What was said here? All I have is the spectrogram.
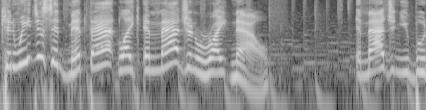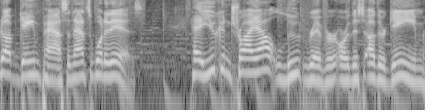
Can we just admit that? Like imagine right now. Imagine you boot up Game Pass and that's what it is. Hey, you can try out Loot River or this other game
